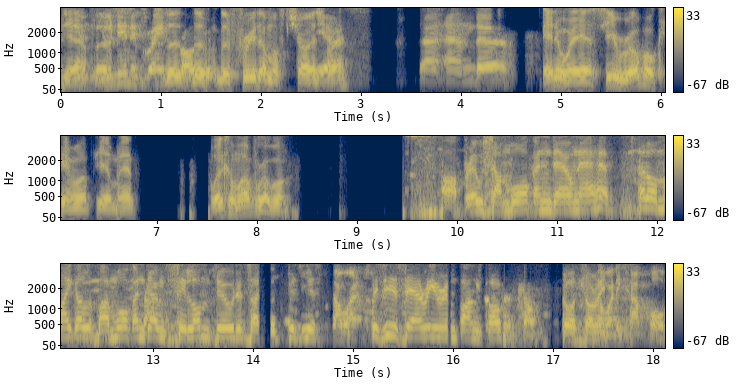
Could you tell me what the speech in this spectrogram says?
yeah, you, you did a great the, the, the freedom of choice, right? yes. Uh, and uh, Anyway, I see Robo came up here, man. Welcome up, Robo. Oh, Bruce, I'm walking down there. Hello, Michael. I'm walking down Silom, dude. It's like the busiest, busiest area in Bangkok. Oh, sorry. สวัสดีครับผม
